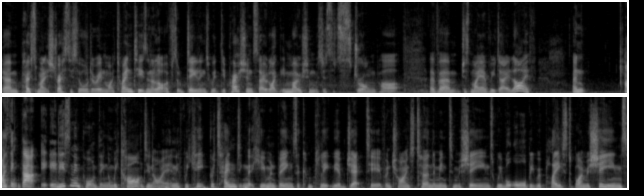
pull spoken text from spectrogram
um, post traumatic stress disorder in my 20s and a lot of sort of dealings with depression. So, like, emotion was just a strong part of um, just my everyday life. And I think that it is an important thing and we can't deny it. And if we keep pretending that human beings are completely objective and trying to turn them into machines, we will all be replaced by machines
